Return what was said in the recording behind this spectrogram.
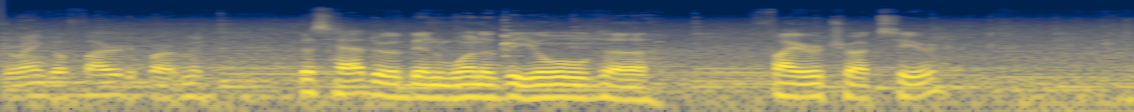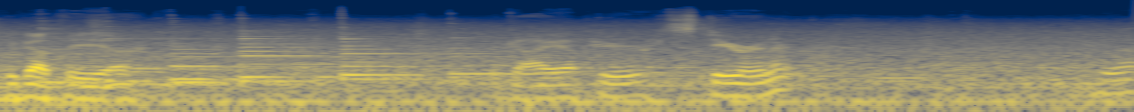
Durango Fire Department. This had to have been one of the old uh, fire trucks here. We got the, uh, guy up here steering it. Yeah.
